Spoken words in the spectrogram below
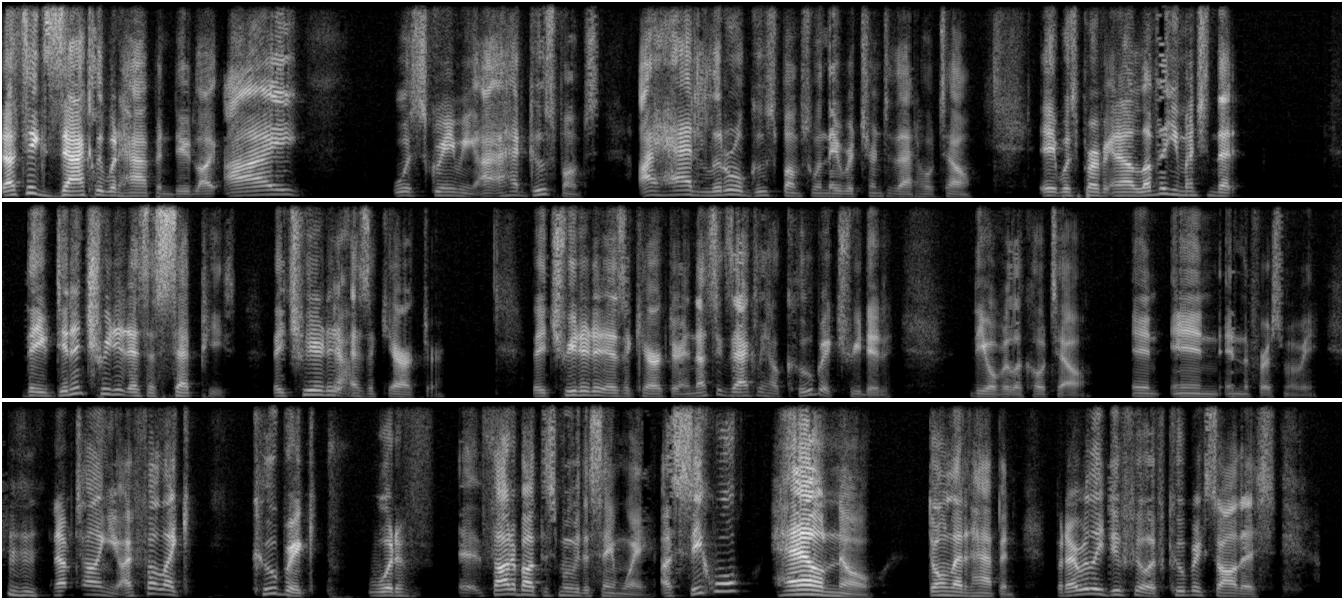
That's exactly what happened dude. Like i was screaming. I had goosebumps. I had literal goosebumps when they returned to that hotel. It was perfect. And i love that you mentioned that they didn't treat it as a set piece. They treated it Yeah. as a character. They treated it as a character and that's exactly how kubrick treated the overlook hotel in in in the first movie. Mhm. and i'm telling you i felt like kubrick would have uh, thought about this movie the same way. A sequel? Hell no. Don't let it happen. But i really do feel if kubrick saw this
